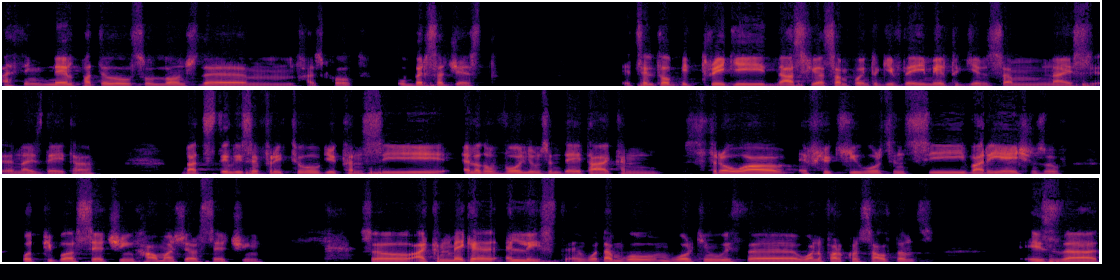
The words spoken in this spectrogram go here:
I think Neil Patel also launched the um, how's it called Ubersuggest. It's a little bit tricky. It asks you at some point to give the email to give some nice uh, nice data but still it's a free tool. You can see a lot of volumes and data. I can throw out a few keywords and see variations of what people are searching, how much they're searching. So I can make a, a list. And what I'm, I'm working with uh, one of our consultants is that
